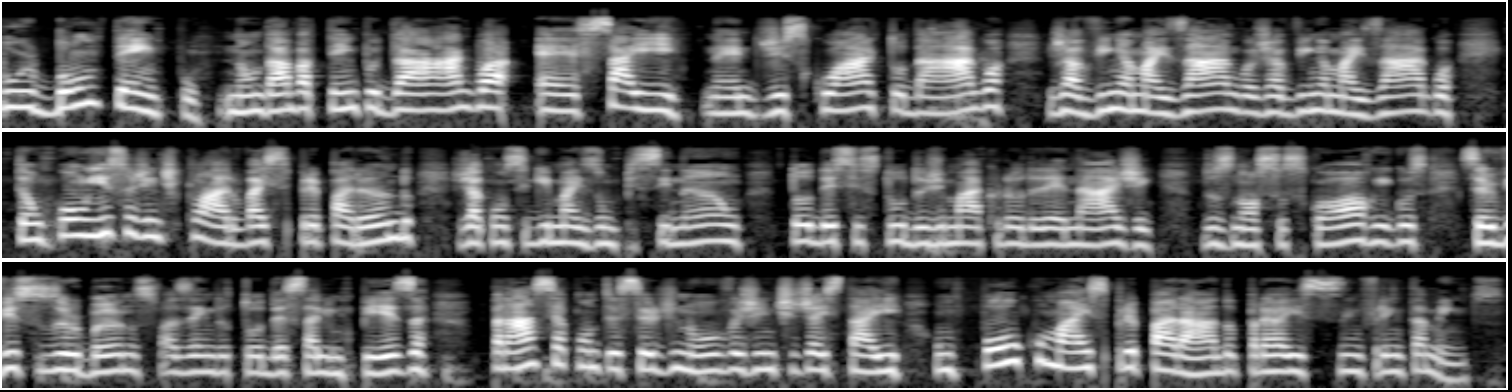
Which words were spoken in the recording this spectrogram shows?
por bom tempo, não dava tempo da água é, sair, né? De escoar toda a água, já vinha mais água, já vinha mais água. Então, com isso, a gente, claro, vai se preparando. Já consegui mais um piscinão, todo esse estudo de macrodrenagem dos nossos córregos, serviços urbanos fazendo toda essa limpeza. Para se acontecer de novo, a gente já está aí um pouco mais preparado para esses enfrentamentos.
